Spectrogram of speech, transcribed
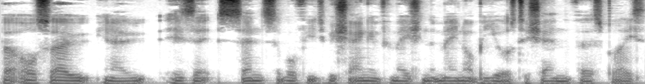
But also, you know, is it sensible for you to be sharing information that may not be yours to share in the first place?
